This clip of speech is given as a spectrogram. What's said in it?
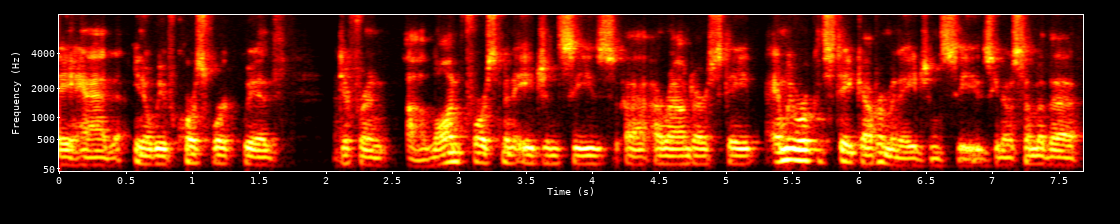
they had. You know, we of course work with different uh, law enforcement agencies uh, around our state, and we work with state government agencies. You know, some of the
